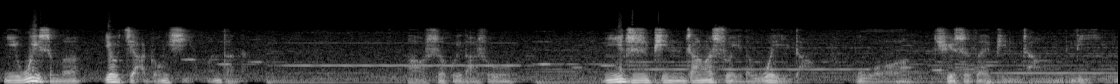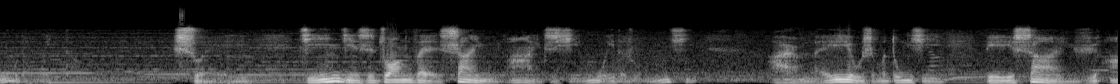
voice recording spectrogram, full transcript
你为什么要假装喜欢它呢？”老师回答说：“你只品尝了水的味道，我却是在品尝礼物的味道。水仅仅是装载善与爱之行为的容器，而没有什么东西比善与爱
